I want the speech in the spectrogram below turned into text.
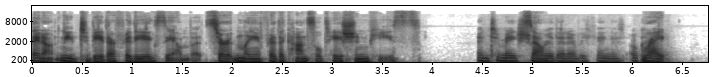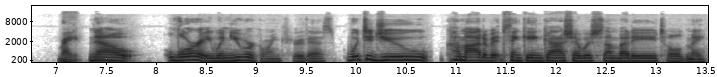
they don't need to be there for the exam, but certainly for the consultation piece. And to make So- sure that everything is okay. Right. Right. Now, Lori, when you were going through this, what did you come out of it thinking, gosh, I wish somebody told me?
